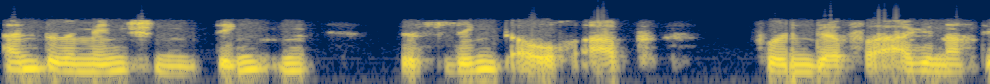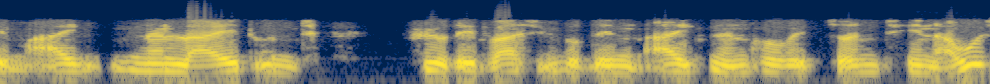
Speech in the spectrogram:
andere Menschen denken. Das lenkt auch ab von der Frage nach dem eigenen Leid und führt etwas über den eigenen Horizont hinaus.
